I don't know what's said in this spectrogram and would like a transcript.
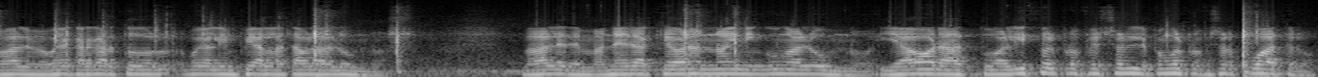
¿vale? Me voy a cargar todo, voy a limpiar la tabla de alumnos, ¿vale? De manera que ahora no hay ningún alumno. Y ahora actualizo el profesor y le pongo el profesor 4.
